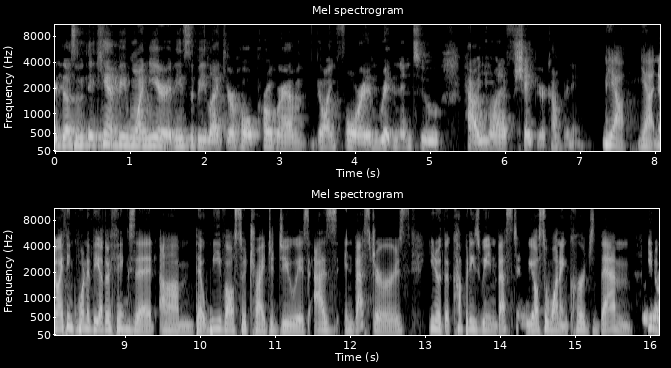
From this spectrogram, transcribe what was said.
It doesn't it can't be one year. It needs to be like your whole program going forward and written into how you want to shape your company yeah, yeah. No, I think one of the other things that um, that we've also tried to do is, as investors, you know, the companies we invest in, we also want to encourage them, you know,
